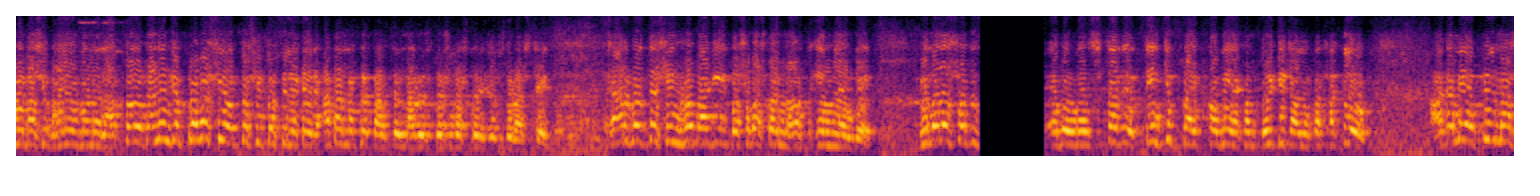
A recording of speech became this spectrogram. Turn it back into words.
প্রবাসী ভাই ও বোনেরা, আপনারা জানেন যে প্রবাসী অধ্যুষিত সিলেটের আটানব্বই পার্সেন্ট মানুষ বসবাস করে যুক্তরাষ্ট্রে যার মধ্যে সিংহবাগই বসবাস করে নর্থ ইংল্যান্ডে বিমানের সাথে এবং ম্যানচেস্টারের তিনটি ফ্লাইট কমই এখন দুইটি চালকা থাকলেও আগামী এপ্রিল মাস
